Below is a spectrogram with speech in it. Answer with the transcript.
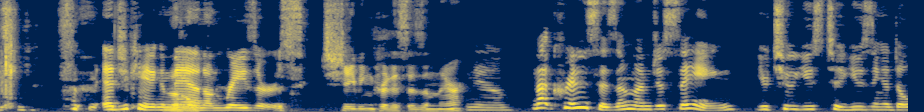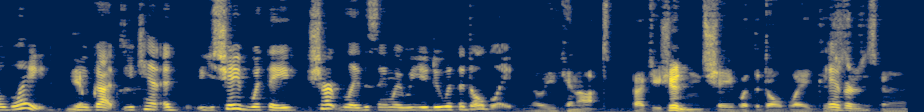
Educating a man on razors. Shaving criticism there. Yeah. Not criticism, I'm just saying you're too used to using a dull blade. Yep. You've got you can't uh, you shave with a sharp blade the same way you do with a dull blade. No, you cannot. In fact, you shouldn't shave with the dull blade because you're just going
